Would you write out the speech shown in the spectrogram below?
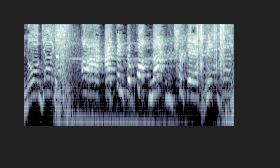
No girl. Uh, ah, I think the fuck not, you trick ass bitch.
